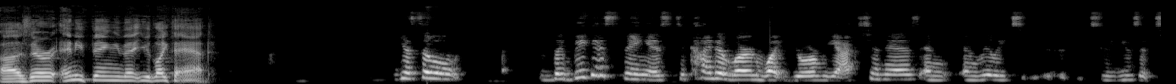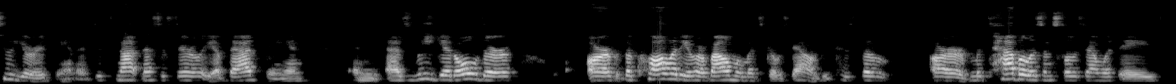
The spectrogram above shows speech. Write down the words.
Uh, is there anything that you'd like to add? Yeah. So the biggest thing is to kind of learn what your reaction is and and really to, to use it to your advantage. It's not necessarily a bad thing. And, and as we get older, our, the quality of our bowel movements goes down because the, our metabolism slows down with age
